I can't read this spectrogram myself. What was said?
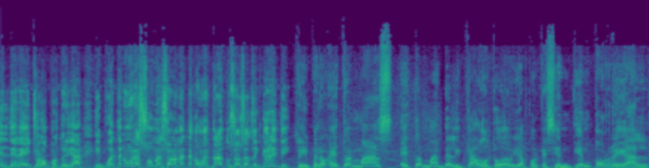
el derecho, la oportunidad. Y puede tener un resumen solamente con entrar a tu Social Security. Sí, pero esto es más, esto es más delicado todavía, porque si en tiempo real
